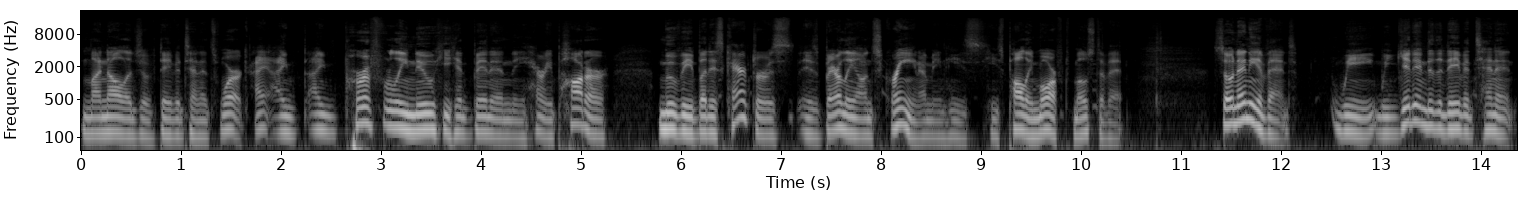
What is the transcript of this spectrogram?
my knowledge of David Tennant's work. I, I, I peripherally knew he had been in the Harry Potter movie, but his character is is barely on screen. I mean, he's he's polymorphed most of it. So in any event, we we get into the David Tennant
